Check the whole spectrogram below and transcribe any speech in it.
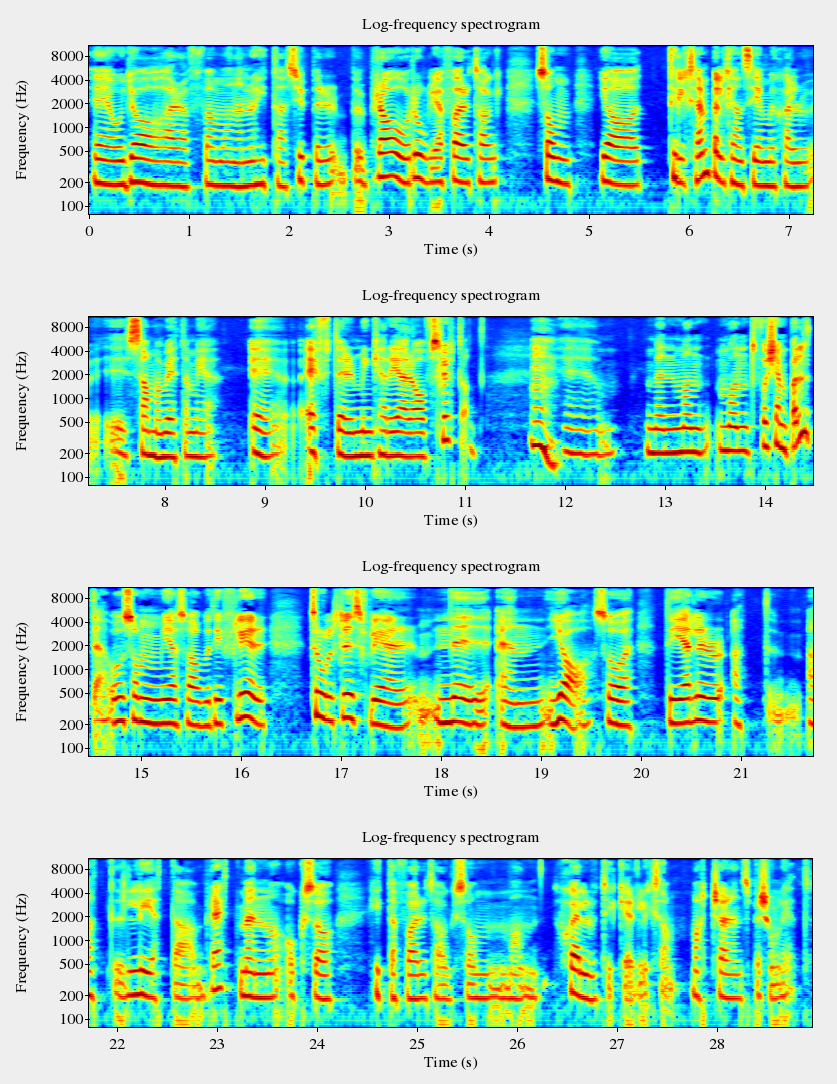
Eh, och jag har haft förmånen att hitta superbra och roliga företag som jag till exempel kan se mig själv samarbeta med eh, efter min karriär är avslutad. Mm. Eh, men man, man får kämpa lite och som jag sa, det är fler, troligtvis fler nej än ja. Så det gäller att att, leta brett men också hitta företag som man själv tycker liksom matchar ens personlighet.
